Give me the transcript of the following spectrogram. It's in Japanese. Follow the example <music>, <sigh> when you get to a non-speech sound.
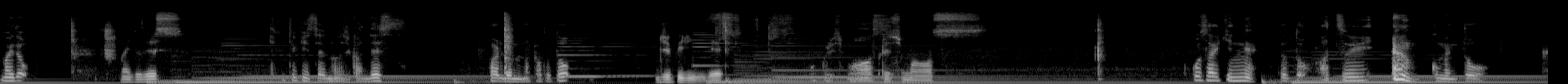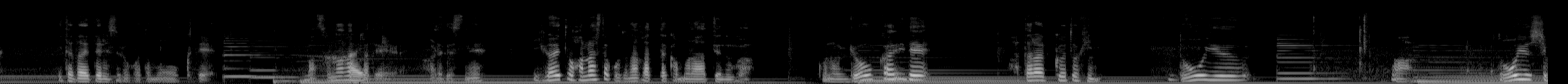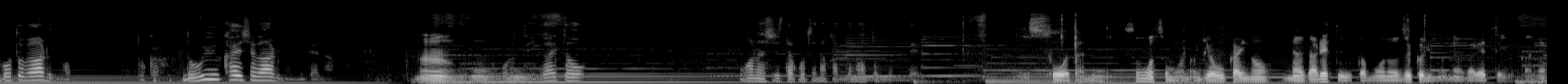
毎度、毎度です。聞くテキストのお時間です。パルデムのパトとジュビリーです。お送りしますお願い。します。ここ最近ね、ちょっと熱い <clears throat> コメントをいただいたりすることも多くて、まあその中で、あれですね、意外と話したことなかったかもなっていうのが、この業界で働くときに、どういう、まあ、どういう仕事があるの？とか、どういう会社があるの？みたいなところって意外とお話ししたことなかったなと思って、うん。そうだね。そもそもの業界の流れというか、ものづくりの流れというかね。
